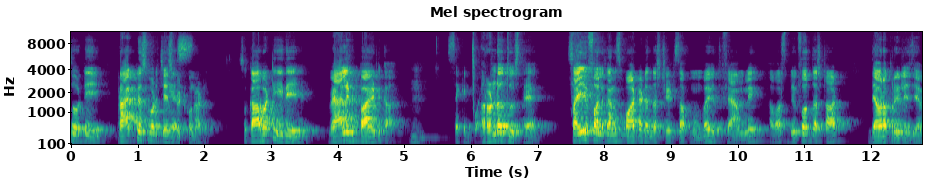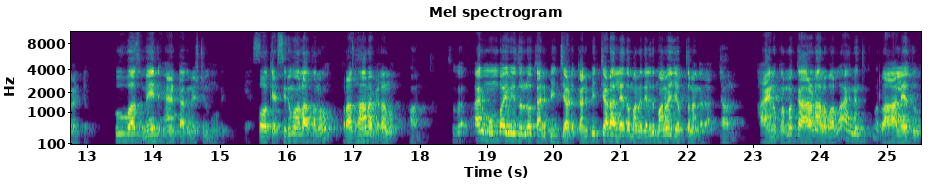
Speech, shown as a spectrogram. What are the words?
తోటి ప్రాక్టీస్ కూడా చేసి. పెట్టుకున్నాడు. సో కాబట్టి ఇది వ్యాలిడ్ పాయింట్ కాదు. సెకండ్ పాయింట్ రెండో చూస్తే Saif Ali Khan spotted in the streets of Mumbai with family hours before the start దేవరప్ release event. Who was main antagonist in movie. Okay సినిమాలో అతను ప్రధాన విలనం. అవును. సో ఆయన ముంబై వీధుల్లో కనిపించాడు. కనిపించాడా లేదో మనకు తెలియదు. మనమే చెప్తున్నాం కదా. అవును. ఆయనకున్న కారణాల వల్ల ఆయన ఎందుకు రాలేదు?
